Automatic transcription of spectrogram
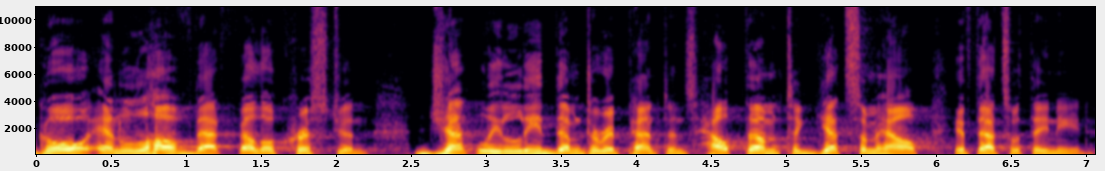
Go and love that fellow Christian. Gently lead them to repentance. Help them to get some help if that's what they need.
